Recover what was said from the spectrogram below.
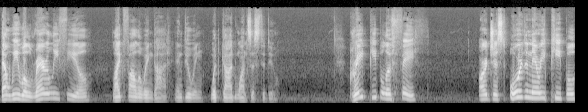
that we will rarely feel like following God and doing what God wants us to do. Great people of faith are just ordinary people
